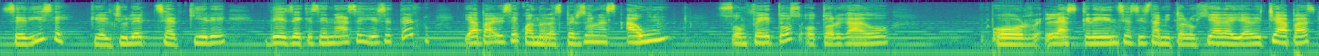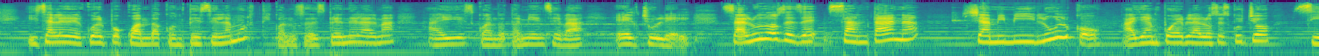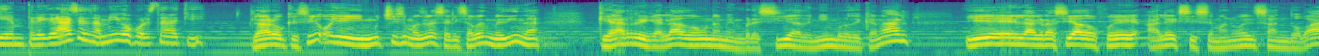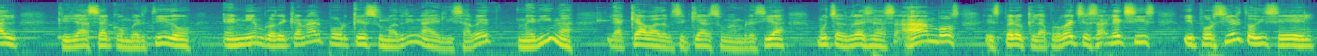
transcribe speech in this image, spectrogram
Se dice que el chulet se adquiere desde que se nace y es eterno y aparece cuando las personas aún son fetos, otorgado por las creencias y esta mitología de allá de Chiapas y sale del cuerpo cuando acontece la muerte. Cuando se desprende el alma, ahí es cuando también se va el chulel. Saludos desde Santana, Chamimilulco, allá en Puebla, los escucho siempre. Gracias amigo por estar aquí. Claro que sí, oye y muchísimas gracias Elizabeth Medina que ha regalado una membresía de miembro de canal. Y el agraciado fue Alexis Emanuel Sandoval, que ya se ha convertido en miembro de canal porque su madrina Elizabeth Medina le acaba de obsequiar su membresía. Muchas gracias a ambos. Espero que la aproveches, Alexis. Y por cierto, dice él,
